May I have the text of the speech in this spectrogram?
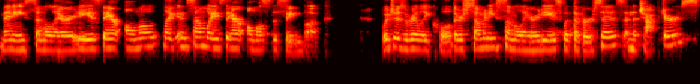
many similarities. They are almost like, in some ways, they are almost the same book, which is really cool. There's so many similarities with the verses and the chapters.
